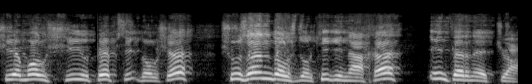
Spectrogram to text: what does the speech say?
შიე მოლ შიილ პეპსი شو زن დოლშ დოლ كيجي ناخه إنترنت جوا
